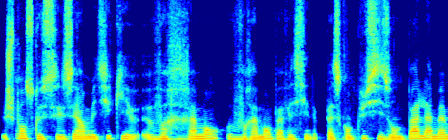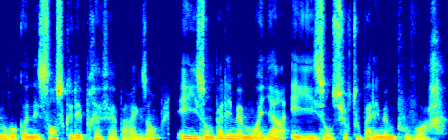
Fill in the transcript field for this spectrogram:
je pense que c'est un métier qui est vraiment, vraiment pas facile. Parce qu'en plus, ils n'ont pas la même reconnaissance que les préfets, par exemple. Et ils n'ont pas les mêmes moyens et ils ont surtout pas les mêmes pouvoirs.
